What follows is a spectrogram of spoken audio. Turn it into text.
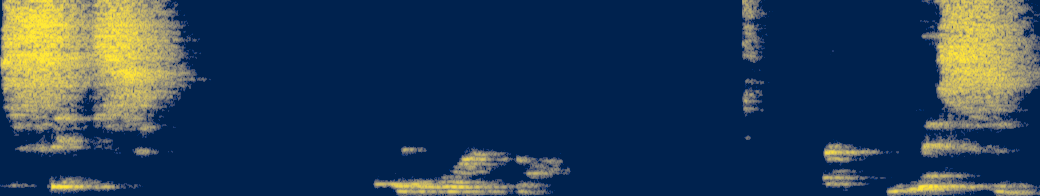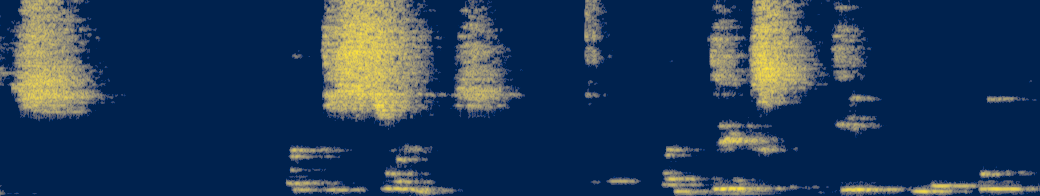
sits with the Word of God, that listens, discerns, that digs deep into who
